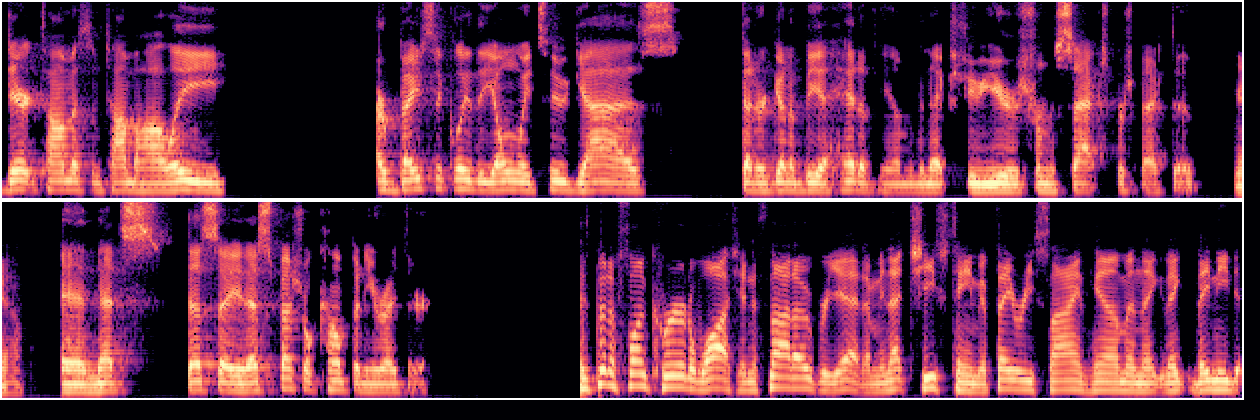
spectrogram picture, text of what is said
Derrick Thomas, and Tamba Hali are basically the only two guys that are going to be ahead of him in the next few years from a sacks perspective. yeah. And that's that's a that's special company right there. It's been a fun career to watch, and it's not over yet. I mean, that Chiefs team, if they re-sign him and they they, they need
